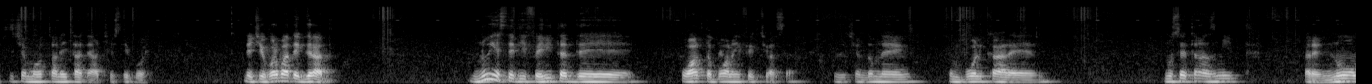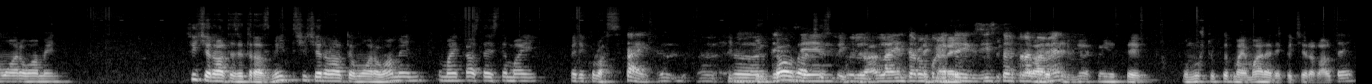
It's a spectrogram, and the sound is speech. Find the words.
să zicem, mortalitate a acestei boli. Deci e vorba de grad. Nu este diferită de o altă boală infecțioasă. Să zicem, domne, sunt boli care nu se transmit, care nu omoară oameni. Și celelalte se transmit și celelalte omoară oameni, numai că asta este mai periculoasă. Stai, Și uh, din de, cauza de, acestui grad la pe enterocolită care există Ăla tratament? determinat că este cu nu știu cât mai mare decât celelalte,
